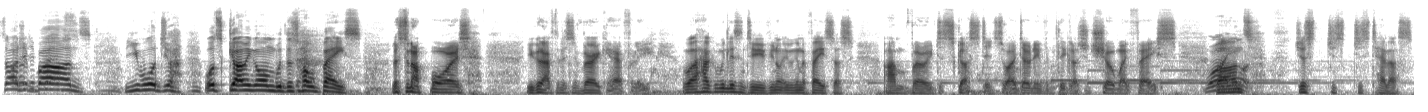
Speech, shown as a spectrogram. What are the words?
Sergeant Barnes, you what, what's going on with this whole base? Listen up, boys. You're gonna have to listen very carefully. Well, how can we listen to you if you're not even gonna face us? I'm very disgusted, so I don't even think I should show my face. Why? Barnes, just, just, just tell us.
